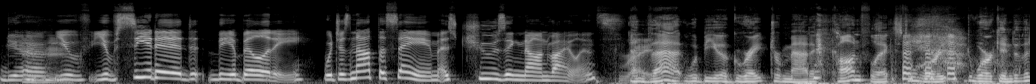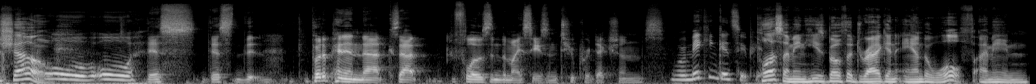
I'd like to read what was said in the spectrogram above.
Yeah. Mm-hmm. You've you've ceded the ability, which is not the same as choosing nonviolence. Right. and that would be a great dramatic conflict to wor- work into the show Ooh, ooh. this, this, th- put a pin in that because that flows into my season two predictions. We're making good soup here. plus i mean he's both a dragon and a wolf i mean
